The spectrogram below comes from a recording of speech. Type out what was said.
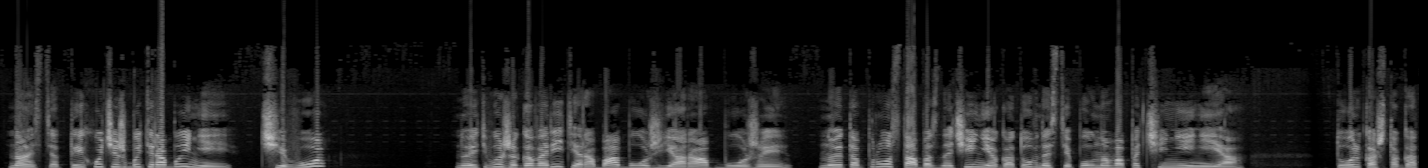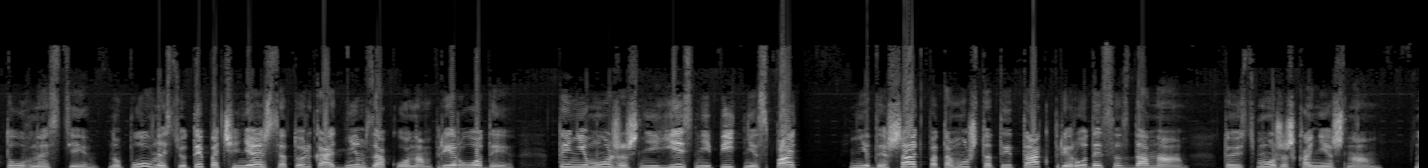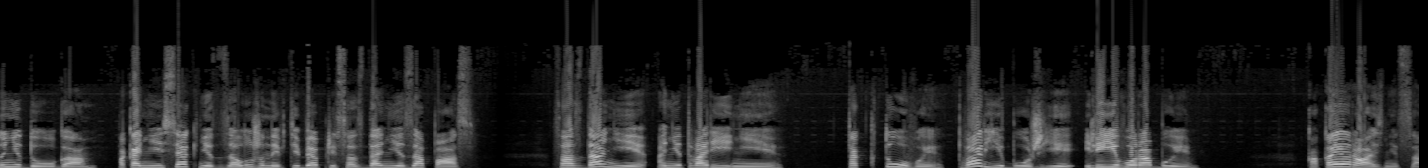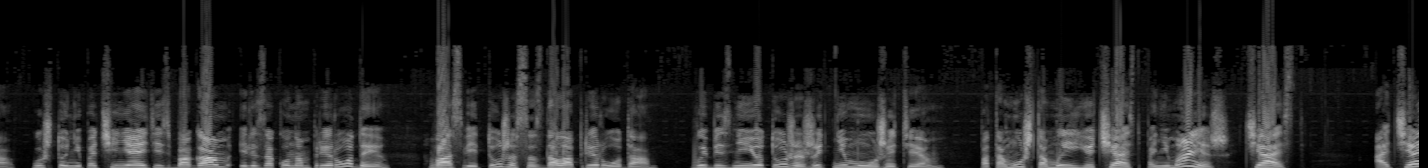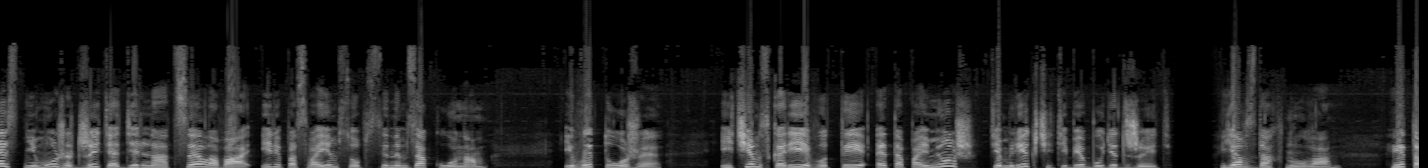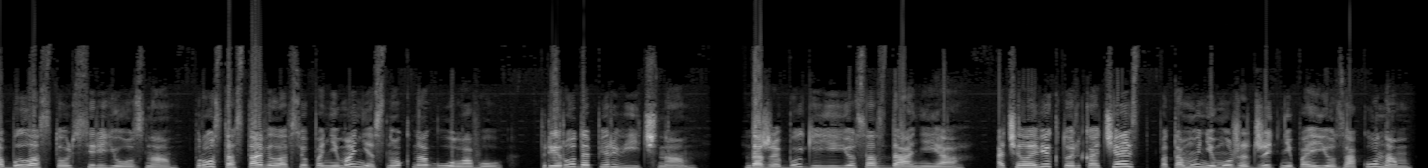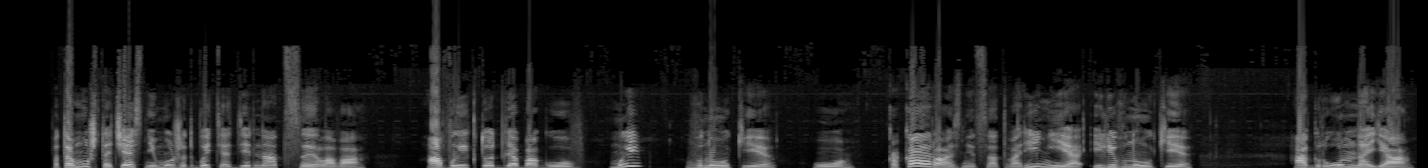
«Настя, ты хочешь быть рабыней?» «Чего?» «Но ведь вы же говорите, раба Божья, раб Божий». но это просто обозначение готовности полного подчинения. Только что готовности, но полностью ты подчиняешься только одним законам природы. Ты не можешь ни есть, ни пить, ни спать, ни дышать, потому что ты так природой создана. То есть можешь, конечно, но недолго, пока не иссякнет заложенный в тебя при создании запас. Создание, а не творение. Так кто вы, твари божьи или его рабы? Какая разница? Вы что, не подчиняетесь богам или законам природы? Вас ведь тоже создала природа. Вы без нее тоже жить не можете. Потому что мы ее часть, понимаешь? Часть. А часть не может жить отдельно от целого или по своим собственным законам. И вы тоже. И чем скорее вот ты это поймешь, тем легче тебе будет жить. Я вздохнула. Это было столь серьезно. Просто ставила все понимание с ног на голову. Природа первична. Даже боги ее создания. А человек только часть, потому не может жить не по ее законам, потому что часть не может быть отдельно от целого. А вы кто для богов? Мы – внуки. О, какая разница, творение или внуки? Огромная.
